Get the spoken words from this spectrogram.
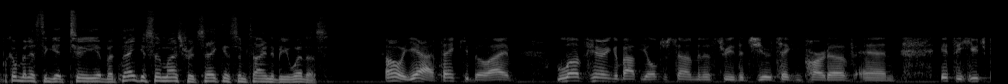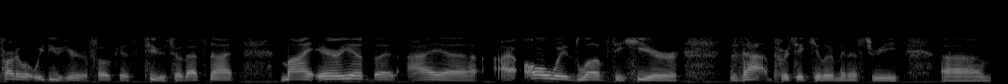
couple minutes to get to you, but thank you so much for taking some time to be with us. Oh, yeah. Thank you, Bill. I love hearing about the ultrasound ministry that you're taking part of, and it's a huge part of what we do here at Focus, too. So that's not my area, but I, uh, I always love to hear that particular ministry um,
